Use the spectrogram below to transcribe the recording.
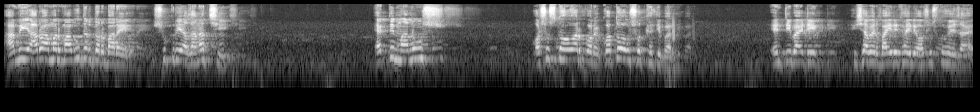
আমি আরও আমার মাবুদের দরবারে শুক্রিয়া জানাচ্ছি। একটি মানুষ অসুস্থ হওয়ার পরে কত ঔষধ খেতে পারে? অ্যান্টিবায়োটিক হিসাবের বাইরে খাইলে অসুস্থ হয়ে যায়।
